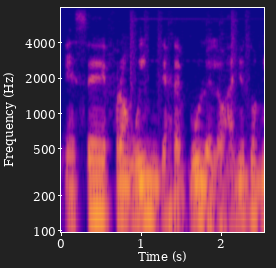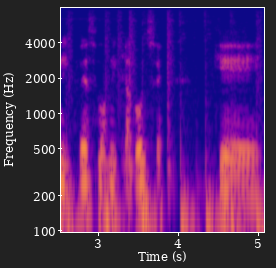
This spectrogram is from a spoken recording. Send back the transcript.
ese front wing de Red Bull en los años 2013-2014 que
